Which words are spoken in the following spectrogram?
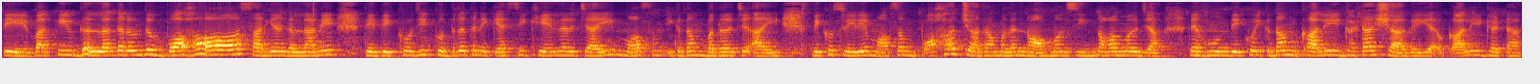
ਤੇ ਬਾਕੀ ਗੱਲਾਂ ਕਰਨ ਤੋਂ ਬਹੁਤ ਸਾਰੀਆਂ ਗੱਲਾਂ ਨੇ ਤੇ ਦੇਖੋ ਜੀ, ਕੁਦਰਤ ਨੇ ਕੈਸੀ ਖੇਲ ਰਚਾਈ, ਮੌਸਮ ਇੱਕਦਮ ਬਦਲ ਚ ਆਈ। ਦੇਖੋ, ਸਵੇਰੇ ਮੌਸਮ ਬਹੁਤ ਜ਼ਿਆਦਾ ਮਤਲਬ ਨਾਰਮਲ ਸੀ ਨਾਰਮਲ ਜਾ ਤੇ ਹੁਣ ਦੇਖੋ, ਇੱਕਦਮ ਕਾਲੀ ਘਟਾ ਛਾ ਗਈ ਹੈ, ਕਾਲੀ ਘਟਾ।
